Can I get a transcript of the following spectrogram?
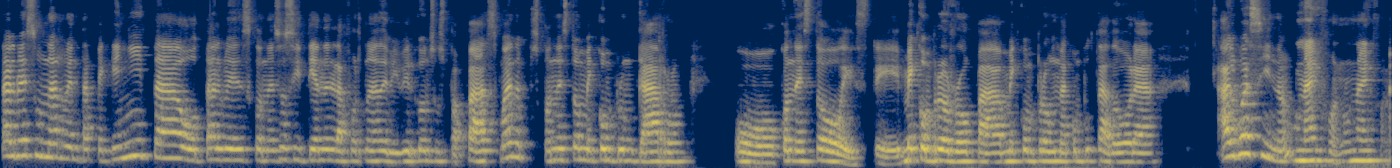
tal vez una renta pequeñita o tal vez con eso si tienen la fortuna de vivir con sus papás, bueno, pues con esto me compro un carro o con esto, este, me compro ropa, me compro una computadora, algo así, ¿no? Un iPhone, un iPhone.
